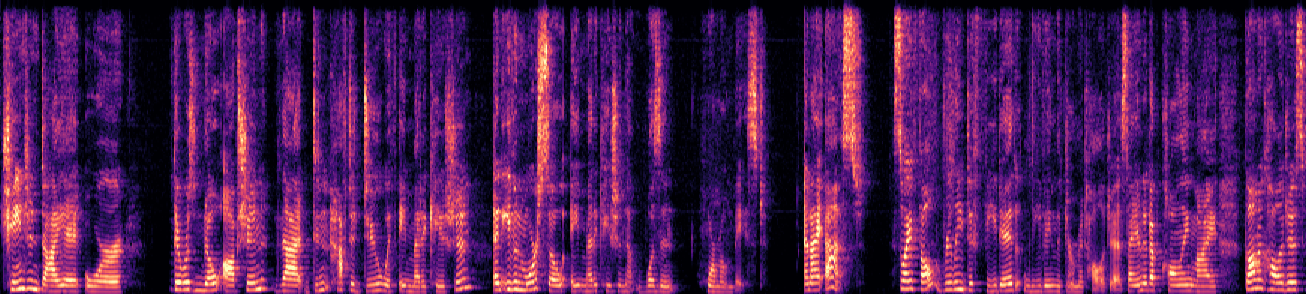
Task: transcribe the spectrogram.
change in diet or there was no option that didn't have to do with a medication and even more so a medication that wasn't hormone based. And I asked, so I felt really defeated leaving the dermatologist. I ended up calling my gynecologist,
